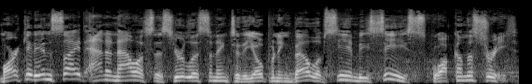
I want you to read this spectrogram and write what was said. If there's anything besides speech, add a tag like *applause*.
Market insight and analysis. You're listening to the opening bell of CNBC's Squawk on the Street.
